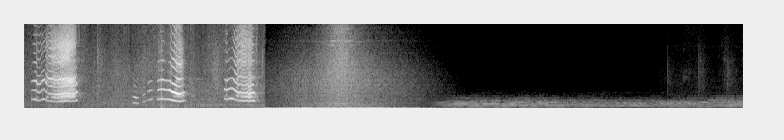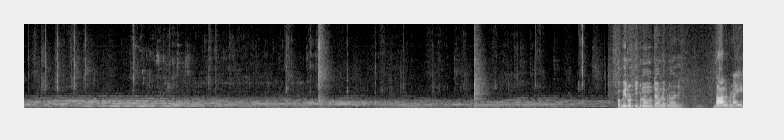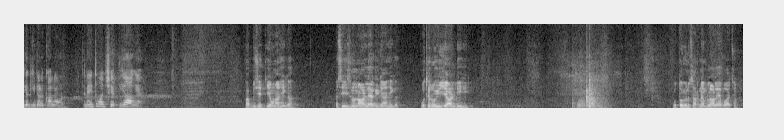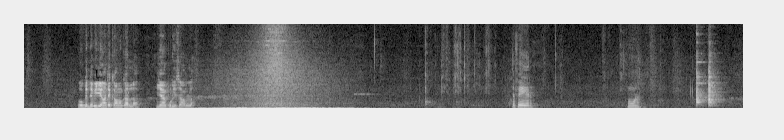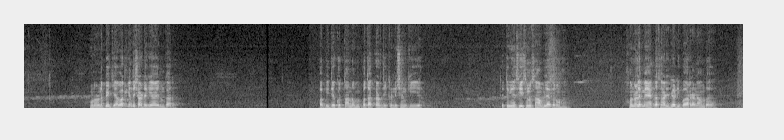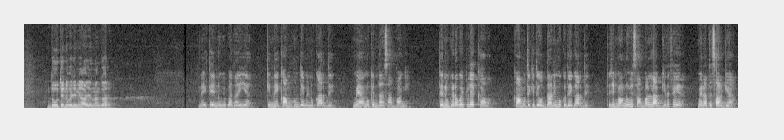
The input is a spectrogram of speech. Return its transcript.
ਭਾਬੀ ਰੋਟੀ ਬਣਾਉਣ ਨੂੰ ਟਾਈਮ ਲੱਗਣਾ ਅਜੇ ਦਾਲ ਬਣਾਈ ਲੱਗੀ ਤੜਕਾ ਲਾਉਣ। ਤੇ ਨਹੀਂ ਤੂੰ ਅੱਜ ਛੇਤੀ ਆ ਗਿਆ। ਭਾਬੀ ਛੇਤੀ ਆਉਣਾ ਸੀਗਾ। ਅਸੀਸ ਨੂੰ ਨਾਲ ਲੈ ਕੇ ਗਿਆ ਸੀਗਾ। ਉੱਥੇ ਰੋਈ ਜਾਣ ਦੀ ਸੀ। ਉਤੋਂ ਮੈਨੂੰ ਸਰ ਨੇ ਬੁਲਾ ਲਿਆ ਬਾਅਦ ਚ। ਉਹ ਕਹਿੰਦੇ ਵੀ ਜਾਂ ਤੇ ਕੰਮ ਕਰ ਲਾ ਜਾਂ ਕੁੜੀ ਸਾਂਭ ਲਾ। ਤੇ ਫੇਰ? ਹੁਣ? ਹੁਣ ਉਹਨਾਂ ਨੇ ਭੇਜਿਆ ਵਾ ਕਿ ਕਹਿੰਦੇ ਛੱਡ ਗਿਆ ਇਹਨੂੰ ਘਰ। ਭਾਬੀ ਦੇਖੋ ਤੁਹਾਨੂੰ ਵੀ ਪਤਾ ਘਰ ਦੀ ਕੰਡੀਸ਼ਨ ਕੀ ਆ। ਤੇ ਤੁਸੀਂ ਅਸੀਸ ਨੂੰ ਸਾਂਭ ਲਿਆ ਕਰੋ ਹਾਂ। ਹੁਣ ਨਾਲੇ ਮੈਂ ਕਿਹੜਾ ਸਾਰੀ ਦਿਹਾੜੀ ਬਾਹਰ ਰਹਿਣਾ ਹੁੰਦਾ ਆ। 2-3 ਵਜੇ ਮੈਂ ਆ ਜਾਂਦਾ ਘਰ। ਨਹੀਂ, ਤੈਨੂੰ ਵੀ ਪਤਾ ਹੀ ਆ ਕਿੰਨੇ ਕੰਮ ਹੁੰਦੇ ਮੈਨੂੰ ਘਰ ਦੇ। ਮੈਂ ਉਹਨੂੰ ਕਿੰਦਾਂ ਸਾਂਭਾਂਗੀ? ਤੈਨੂੰ ਕਿਹੜਾ ਕੋਈ ਭੁਲੇਖਾ ਵਾ? ਕੰਮ ਤੇ ਕਿਤੇ ਉਦਾਂ ਨਹੀਂ ਮੁੱਕਦੇ ਘਰ ਦੇ। ਤੇ ਜੇ ਮੈਂ ਉਹਨੂੰ ਵੀ ਸਾਂਭਣ ਲੱਗ ਗਈ ਤੇ ਫੇਰ ਮੇਰਾ ਤੇ ਸਰ ਗਿਆ।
